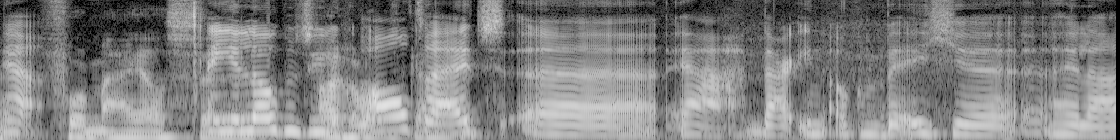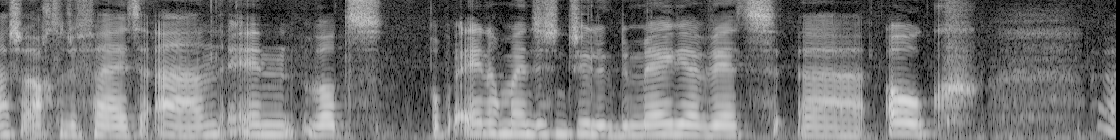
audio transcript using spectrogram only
Ja. Voor mij als En je loopt natuurlijk altijd uh, ja, daarin ook een beetje helaas achter de feiten aan. En wat op enig moment is natuurlijk de mediawet uh, ook. Uh,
